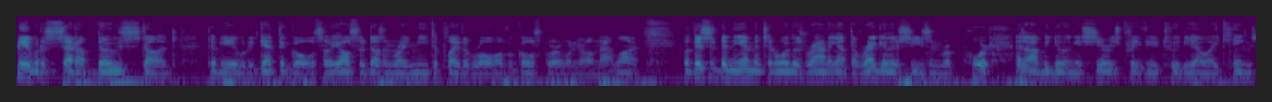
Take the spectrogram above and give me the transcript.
be able to set up those studs to be able to get the goal. So he also doesn't really need to play the role of a goal scorer when you're on that line. But this has been the Edmonton Oilers rounding out the regular season report, as I'll be doing a series preview to the LA Kings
